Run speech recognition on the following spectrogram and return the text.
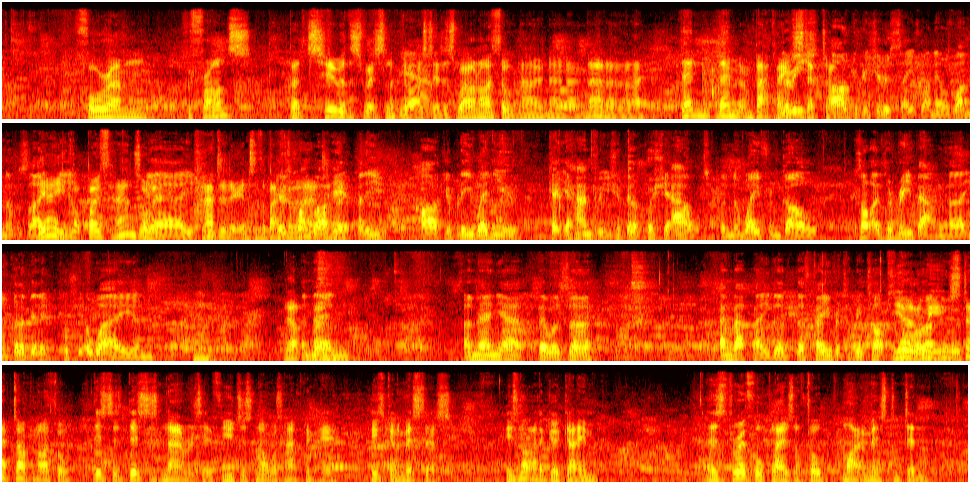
for um, for France, but two of the Switzerland guys Yeah. did as well. And I thought, no, no, no, no, no, no, no. Then then Mbappe Lloris stepped up. arguably should have saved one. There was one that was like. yeah, he got both hands on Yeah, it. he He padded it into the back of the net. It was of quite the well hit, but he arguably when you get your hand it, you should be able to push it out and away from goal. It's not like it's a rebound. You've got to be able to push it away, and Yeah, and then and then yeah, there was uh, Mbappe, the, the favourite to be top scorer. Yeah, I mean, he stepped up, and I thought this is this is narrative. You just know what's happening here. He's going to miss this. He's not had a good game. There's three or four players I thought might have missed and didn't.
